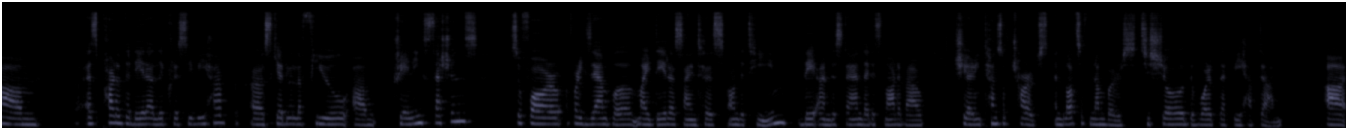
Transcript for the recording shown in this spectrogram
um, as part of the data literacy, we have uh, scheduled a few um, training sessions. So for for example, my data scientists on the team, they understand that it's not about sharing tons of charts and lots of numbers to show the work that we have done. Uh,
